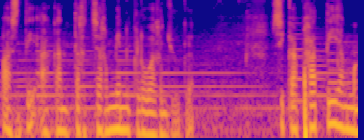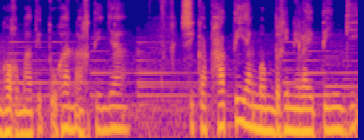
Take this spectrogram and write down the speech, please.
Pasti akan tercermin keluar juga. Sikap hati yang menghormati Tuhan artinya sikap hati yang memberi nilai tinggi,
